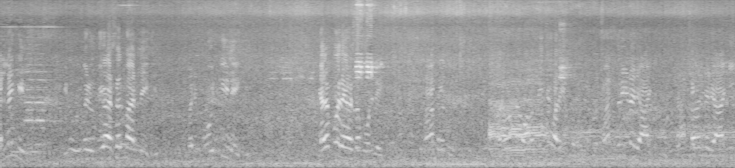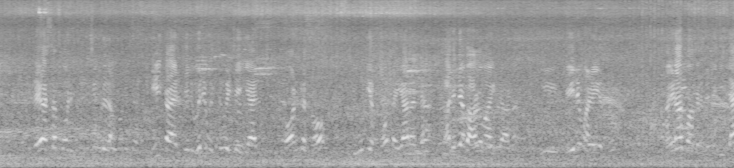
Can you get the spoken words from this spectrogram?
അല്ലെങ്കിൽ ഇത് ഒരു ഉദ്യോഗസ്ഥന്മാരിലേക്കും ഒരു പോറ്റിയിലേക്കും ചിലപ്പോൾ ദേവസ്വം ബോർഡിലേക്ക് മാത്രമേ അതുകൊണ്ട് മന്ത്രിയുടെ രാജി രാഷ്ട്രവന്റെ രാജി ദേവസ്വം ബോർഡ് തിരിച്ചുവിടുക ഈ കാര്യത്തിൽ ഒരു വിട്ടുവീഴ്ച ചെയ്യാൻ കോൺഗ്രസോ യു ഡി എഫോ തയ്യാറല്ല. അതിന്റെ ഭാഗമായിട്ടാണ് ഈ പെരുമഴയത്തും മഹിളാ കോൺഗ്രസിന്റെ ജില്ലാ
